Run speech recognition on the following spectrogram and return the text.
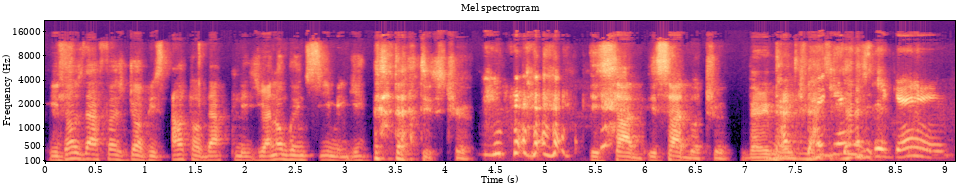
he does that first job, he's out of that place. You are not going to see him again. that is true. it's sad. It's sad but true. Very, very that, true. That's, the game is the game.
